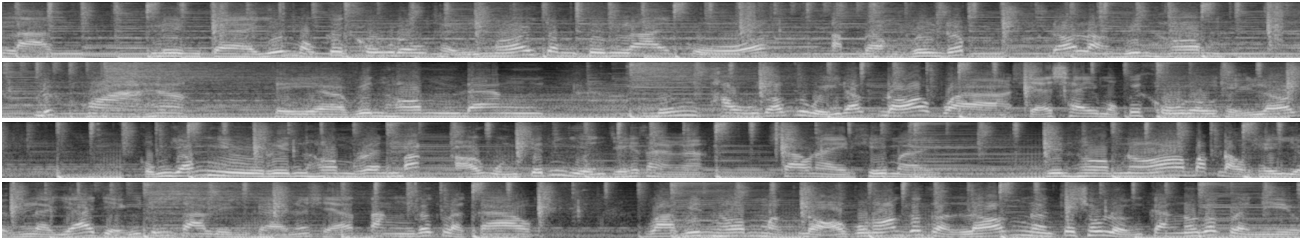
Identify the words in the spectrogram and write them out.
là liền kề với một cái khu đô thị mới trong tương lai của tập đoàn Vingroup đó là Vinhome Đức Hòa ha. Thì à, Vinhome đang muốn thâu tóm cái quỹ đất đó và sẽ xây một cái khu đô thị lớn. Cũng giống như Vinhome Ren Bắc ở quận 9 vậy anh chị khách hàng à sau này khi mà Vinhome nó bắt đầu xây dựng là giá trị của chúng ta liền kề nó sẽ tăng rất là cao. Và Vinhome mật độ của nó rất là lớn nên cái số lượng căn nó rất là nhiều.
